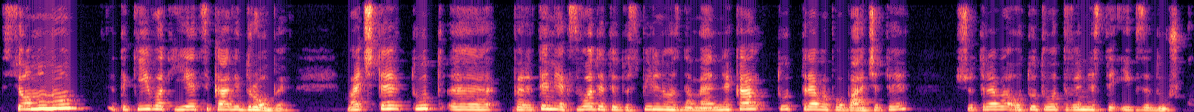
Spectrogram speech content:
В сьомому такі от є цікаві дроби. Бачите, тут е, перед тим, як зводити до спільного знаменника, тут треба побачити, що треба отут от винести х задушку.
